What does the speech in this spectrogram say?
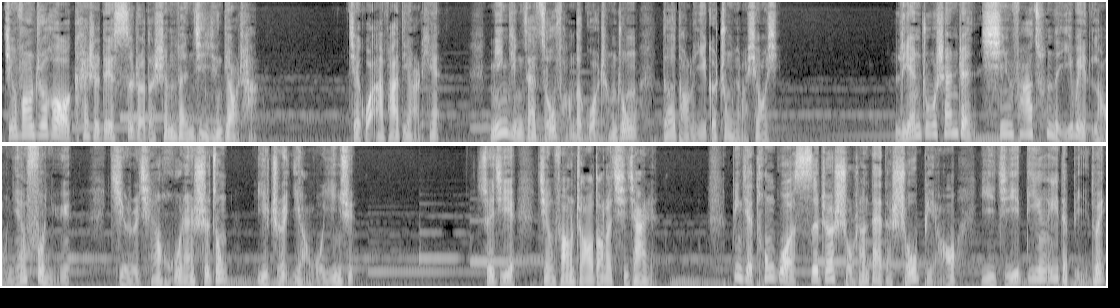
警方之后开始对死者的身份进行调查。结果，案发第二天，民警在走访的过程中得到了一个重要消息：连珠山镇新发村的一位老年妇女几日前忽然失踪，一直杳无音讯。随即，警方找到了其家人，并且通过死者手上戴的手表以及 DNA 的比对，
